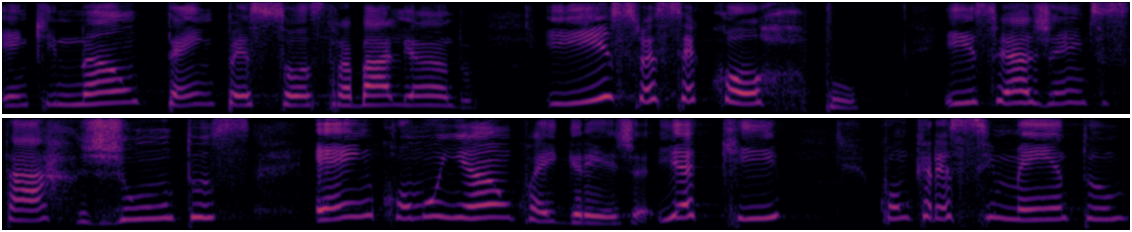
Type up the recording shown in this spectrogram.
em que não tem pessoas trabalhando. E isso é ser corpo. Isso é a gente estar juntos em comunhão com a igreja. E aqui com o crescimento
